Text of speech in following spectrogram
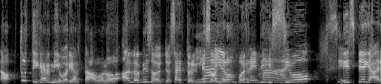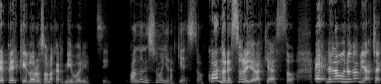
no, tutti i carnivori al tavolo hanno bisogno, sentono il yeah, bisogno fortissimo sì. di spiegare perché loro sono carnivori. Sì. Quando nessuno gliel'ha chiesto. Quando nessuno gliel'ha chiesto. E nella monogamia, cioè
